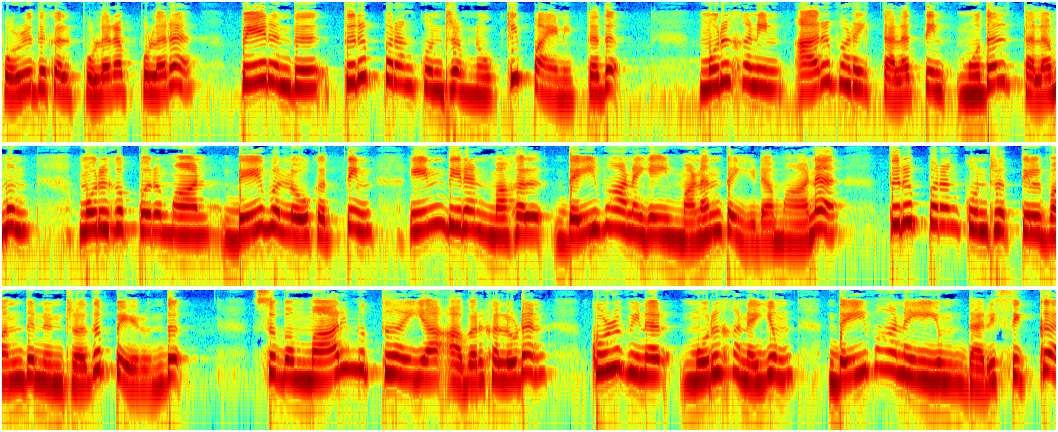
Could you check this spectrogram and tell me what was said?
பொழுதுகள் புலரப் புலர பேருந்து திருப்பரங்குன்றம் நோக்கி பயணித்தது. முருகனின் அறுபடை தலத்தின் முதல் தலமும் முருகப்பெருமான் தேவலோகத்தின் இந்திரன் மகள் தெய்வானையை மணந்த இடமான திருப்பரங்குன்றத்தில் வந்து நின்றது பேருந்து. சுபம் மாரிமுத்து ஐயா அவர்களுடன் குழுவினர் முருகனையும் தெய்வானையையும் தரிசிக்க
